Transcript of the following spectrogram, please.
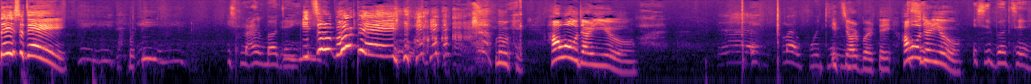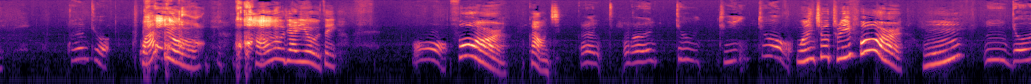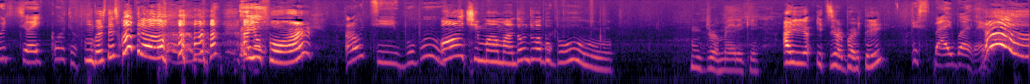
day is today? It's my birthday. It's your birthday! Look, how old are you? My birthday. It's your birthday. How old are you? It's your birthday. Quanto? Cuatro. How old are you? Say Four. four. Count. One, one, two, three, four. One, two, three, four. Um, Un, dos, tres, cuatro. um, dois, três, quatro. Are you four? Boo boo. Ótimo, mama. Don't do a boo-boo. Dramatic. Are you, it's your birthday? It's my birthday. Ah!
